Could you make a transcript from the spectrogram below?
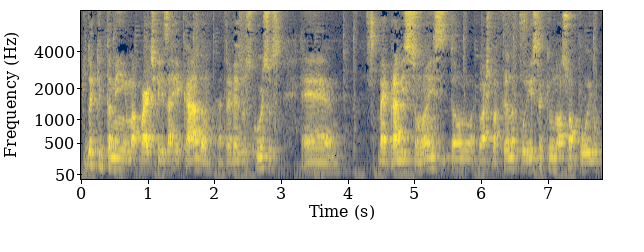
tudo aquilo também, uma parte que eles arrecadam através dos cursos, é, vai para missões. Então eu acho bacana, por isso aqui o nosso apoio.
